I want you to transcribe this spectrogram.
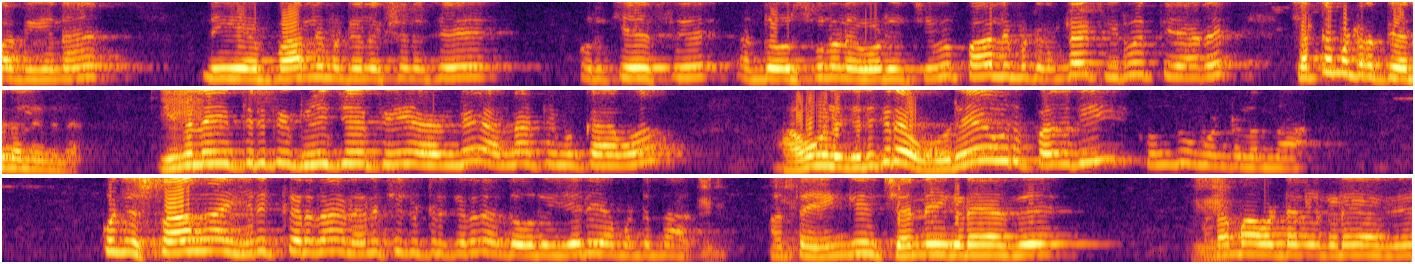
பார்த்தீங்கன்னா நீங்கள் பார்லிமெண்ட் எலெக்ஷனுக்கு ஒரு கேஸு அந்த ஒரு சூழ்நிலை ஓடிச்சு பார்லிமெண்ட் ரெண்டாயிரத்தி இருபத்தி ஆறு சட்டமன்ற தேர்தல் இதில். இதுலயும் திருப்பி பிஜேபி அண்டு அதிமுகவும் அவங்களுக்கு இருக்கிற ஒரே ஒரு பகுதி கொங்கு மண்டலம் தான். கொஞ்சம் ஸ்ட்ராங்காக இருக்கிறதா நினச்சிக்கிட்டு இருக்கிறது அந்த ஒரு ஏரியா மட்டும்தான். மற்ற எங்கேயும் சென்னை கிடையாது. வட மாவட்டங்கள் கிடையாது.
